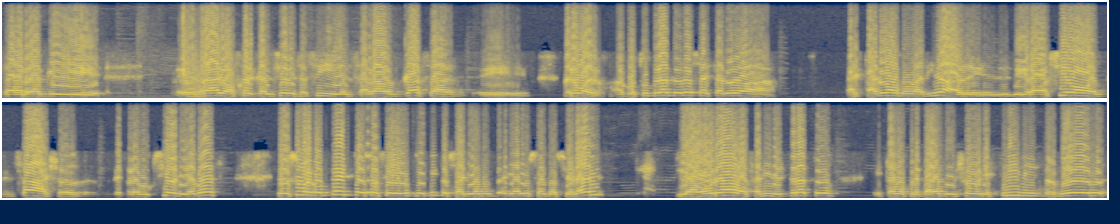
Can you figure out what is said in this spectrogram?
La verdad que es raro hacer canciones así encerrado en casa, eh, pero bueno, acostumbrándonos a esta nueva a esta nueva modalidad de, grabación, de ensayo, de producción y demás. Pero súper contentos, hace un tiempito salió Montaña Rusa Nacional y ahora va a salir el trato, estamos preparando un show en streaming también,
